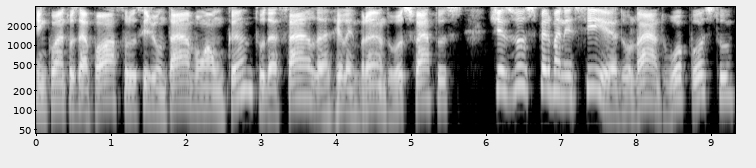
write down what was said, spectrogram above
Enquanto os apóstolos se juntavam a um canto da sala relembrando os fatos, Jesus permanecia do lado oposto,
